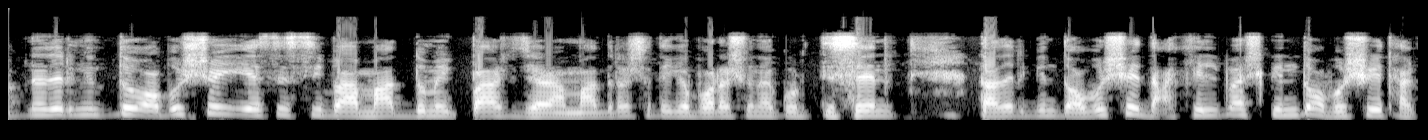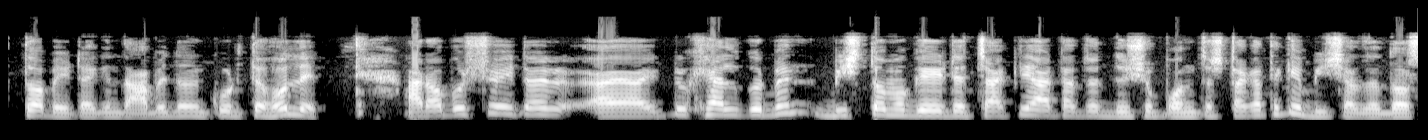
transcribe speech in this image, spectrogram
আপনাদের কিন্তু অবশ্যই এসএসসি বা মাধ্যমিক পাস যারা মাদ্রাসা থেকে পড়াশোনা করতেছেন তাদের কিন্তু অবশ্যই দাখিল পাস কিন্তু অবশ্যই থাকতে হবে। এটা কিন্তু আবেদন করতে হলে। আর অবশ্যই এটার একটু খেয়াল করবেন বিশতম গ্রেডের চাকরি আট হাজার দুইশো পঞ্চাশ টাকা থেকে বিশ হাজার দশ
